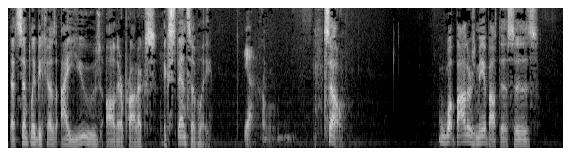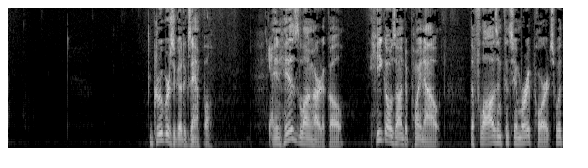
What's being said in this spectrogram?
That's simply because I use all their products extensively. yeah, So, what bothers me about this is Gruber's a good example. In his long article, he goes on to point out the flaws in consumer reports with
